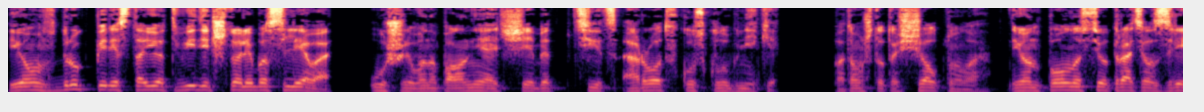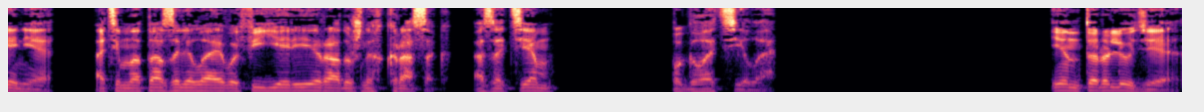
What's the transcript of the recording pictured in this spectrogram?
и он вдруг перестает видеть что-либо слева. Уши его наполняет щебет птиц, а рот — вкус клубники. Потом что-то щелкнуло, и он полностью утратил зрение, а темнота залила его феерией радужных красок, а затем поглотила. Интерлюдия.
